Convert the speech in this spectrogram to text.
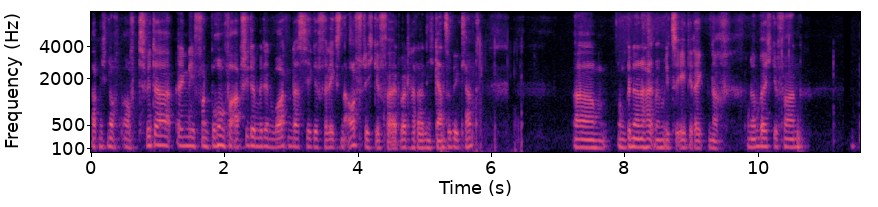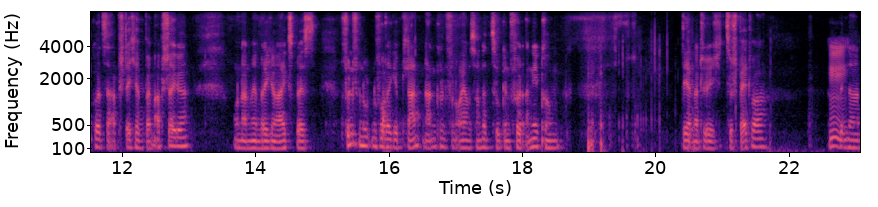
Habe mich noch auf Twitter irgendwie von Bochum verabschiedet mit den Worten, dass hier gefälligst ein Aufstich gefeiert wird. Hat aber nicht ganz so geklappt. Ähm, und bin dann halt mit dem ICE direkt nach Nürnberg gefahren. Kurzer Abstecher beim Absteiger und dann mit dem Regionalexpress fünf Minuten vor der geplanten Ankunft von eurem Sonderzug in Fürth angekommen, der natürlich zu spät war. Hm. Bin dann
